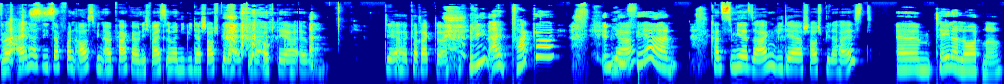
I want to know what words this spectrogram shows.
Weil einer sieht davon aus wie ein Alpaka und ich weiß immer nie, wie der Schauspieler heißt oder auch der, ähm, der Charakter. Wie ein Alpaka? Ja. Inwiefern? Kannst du mir sagen, wie der Schauspieler heißt? Ähm, Taylor Lautner.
